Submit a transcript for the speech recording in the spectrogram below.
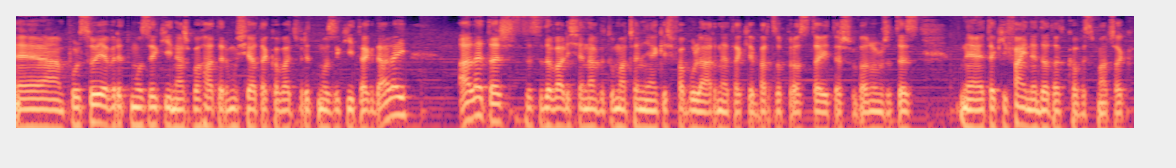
e, pulsuje w rytm muzyki, nasz bohater musi atakować w rytm muzyki i tak dalej, ale też zdecydowali się na wytłumaczenie jakieś fabularne, takie bardzo proste i też uważam, że to jest e, taki fajny dodatkowy smaczek.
